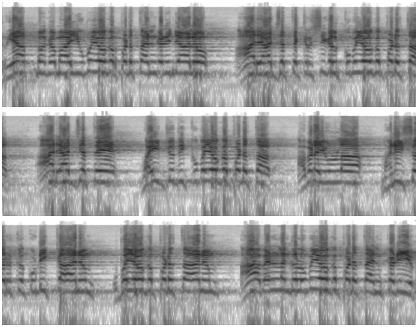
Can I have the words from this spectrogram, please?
ക്രിയാത്മകമായി ഉപയോഗപ്പെടുത്താൻ കഴിഞ്ഞാലോ? ആ രാജ്യത്തെ കൃഷികൾക്ക് ഉപയോഗപ്പെടുത്താം. ആ രാജ്യത്തെ വൈദ്യുതിക്ക് ഉപയോഗപ്പെടുത്താം. അവിടെയുള്ള മനുഷ്യർക്ക് കുടിക്കാനും ഉപയോഗപ്പെടുത്താനും ആ വെള്ളങ്ങൾ ഉപയോഗപ്പെടുത്താൻ കഴിയും.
